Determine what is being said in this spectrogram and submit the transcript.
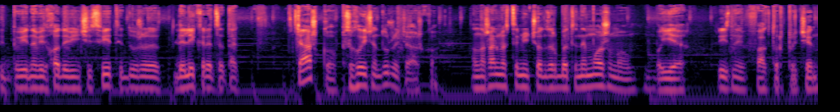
відповідно, відходить в інший світ. І дуже для лікаря це так тяжко, психологічно дуже тяжко. Але, на жаль, ми з цим нічого зробити не можемо, бо є різний фактор причин.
